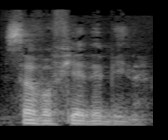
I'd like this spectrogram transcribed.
Să vă fie de bine!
